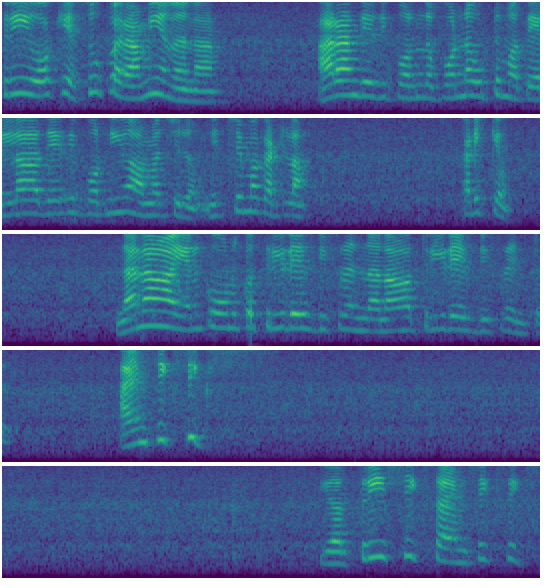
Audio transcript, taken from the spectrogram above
த்ரீ ஓகே சூப்பர் அமையண்ணா ஆறாம் தேதி பிறந்த பொண்ணை விட்டு மற்ற எல்லா தேதி பொண்ணையும் அமைச்சிடும். நிச்சயமாக கட்டலாம். கிடைக்கும். நானா எனக்கும் உனக்கும் த்ரீ டேஸ் டிஃப்ரெண்ட் நானா? Three days different I am six six you are three six I am six six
